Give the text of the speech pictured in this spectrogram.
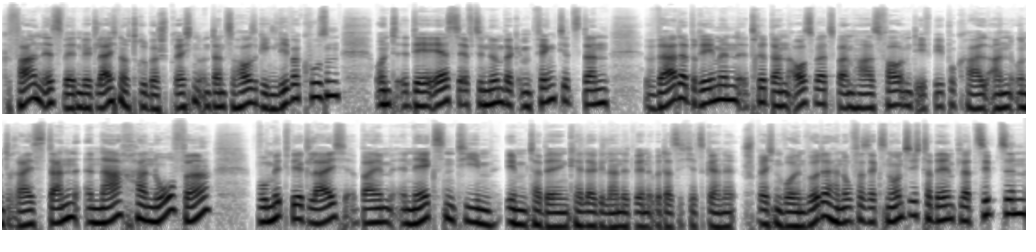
gefahren ist. Werden wir gleich noch drüber sprechen. Und dann zu Hause gegen Leverkusen. Und der erste FC Nürnberg empfängt jetzt dann Werder Bremen, tritt dann auswärts beim HSV im DFB-Pokal an und reist dann nach Hannover Hannover, womit wir gleich beim nächsten Team im Tabellenkeller gelandet werden, über das ich jetzt gerne sprechen wollen würde. Hannover 96, Tabellenplatz 17,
